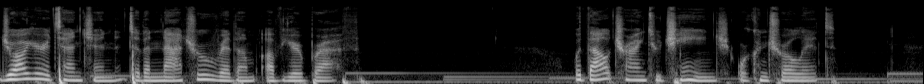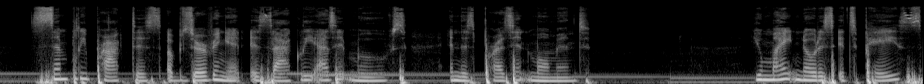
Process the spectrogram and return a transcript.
draw your attention to the natural rhythm of your breath without trying to change or control it. Simply practice observing it exactly as it moves in this present moment. You might notice its pace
